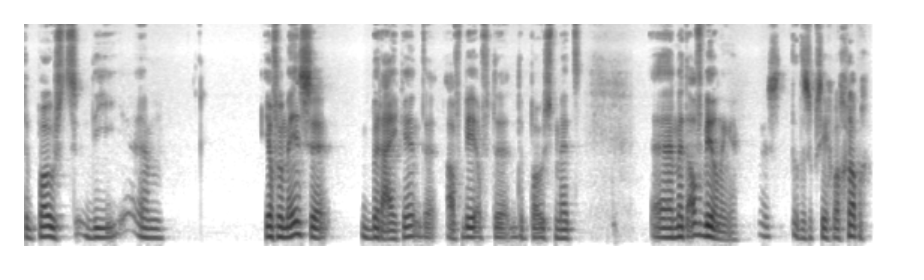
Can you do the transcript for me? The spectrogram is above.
de posts die heel veel mensen bereiken, de, afbe of de, de post met, uh, met afbeeldingen. Dus dat is op zich wel grappig.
